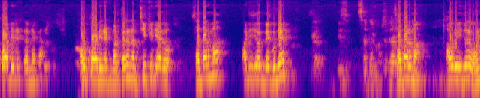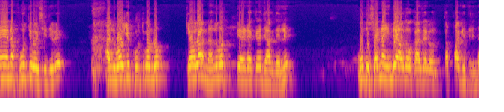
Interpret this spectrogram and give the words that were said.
ಕೋಆರ್ಡಿನೇಟ್ ಕರ್ನಾಟಕ ಅವ್ರು ಕೋಆರ್ಡಿನೇಟ್ ಮಾಡ್ತಾರೆ. ನಮ್ಮ chief engineer Sadharma what is your good day Sadharma ಅವರು ಇದರ ಹೊಣೆಯನ್ನ ಪೂರ್ತಿ ವಹಿಸಿದ್ದೀವಿ. ಅಲ್ಲಿ ಹೋಗಿ ಕುಳಿತುಕೊಂಡು ಕೇವಲ ನಲವತ್ತೆರಡು ಎಕರೆ ಜಾಗದಲ್ಲಿ ಒಂದು ಸಣ್ಣ ಹಿಂದೆ ಯಾವುದೋ ಕಾಲದಲ್ಲಿ ಒಂದು ತಪ್ಪಾಗಿದ್ದರಿಂದ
